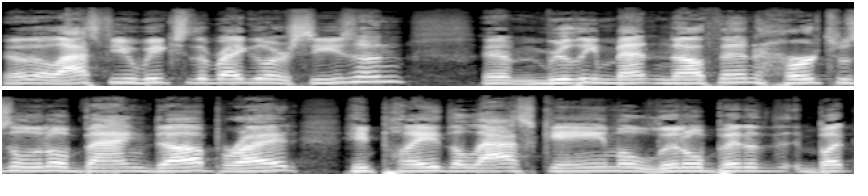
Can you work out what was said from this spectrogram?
You know, the last few weeks of the regular season, it really meant nothing. Hurts was a little banged up, right? He played the last game a little bit of, the, but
